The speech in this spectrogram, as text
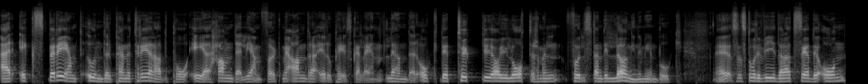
är extremt underpenetrerad på e-handel jämfört med andra europeiska länder och det tycker jag ju låter som en fullständig lögn i min bok. Eh, sen står det vidare att CDON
